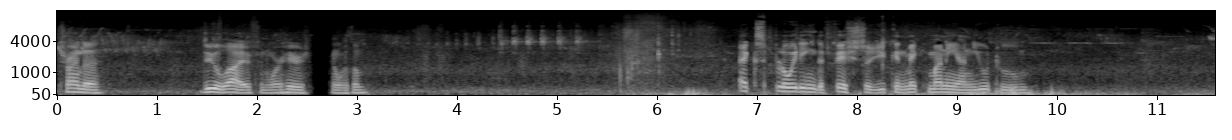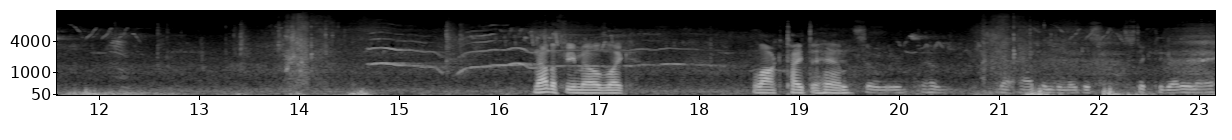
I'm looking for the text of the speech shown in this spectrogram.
Trying to do life, and we're here with them. exploiting the fish so you can make money on YouTube. Now the female is like locked tight to him. It's so weird how that happens and they just stick together now.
